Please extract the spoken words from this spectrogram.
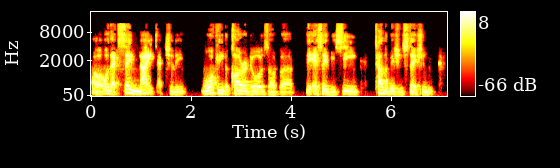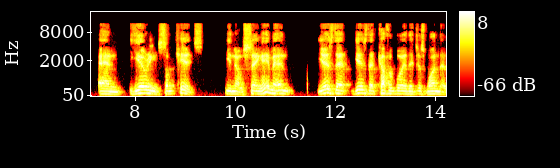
or, or that same night, actually, walking the corridors of uh, the SABC television station and hearing some kids, you know, saying, "Hey, man, here's that here's that cover boy that just won the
